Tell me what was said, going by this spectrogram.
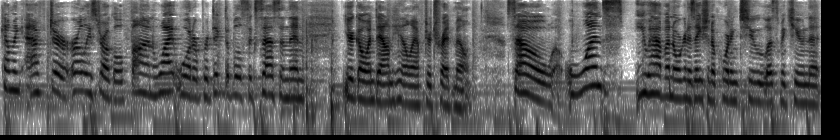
coming after early struggle, fun, whitewater, predictable success, and then you're going downhill after treadmill. So once you have an organization, according to Les McKeown, that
